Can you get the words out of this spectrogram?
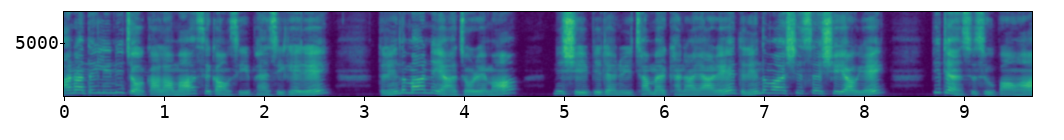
အာနာသိန်းလေးနှစ်ကျော်ကာလမှာစစ်ကောင်စီဖမ်းဆီးခဲ့တဲ့သတင်းသမား200ကျော်ထဲမှာနှစ်ရှည်ပြည်တံတွေချမှတ်ခံရတဲ့သတင်းသမား88ယောက်ရဲ့ပြည်တံစုစုပေါင်းဟာ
